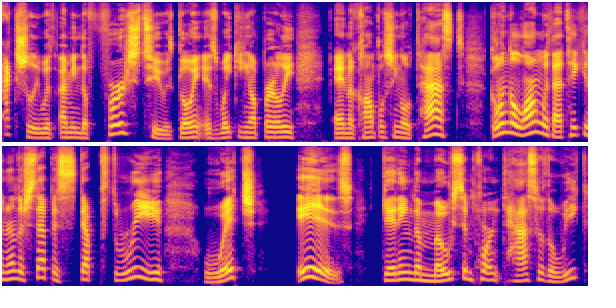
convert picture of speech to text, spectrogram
actually with, I mean, the first two is going is waking up early and accomplishing old tasks. Going along with that, taking another step is step three, which is getting the most important task of the week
